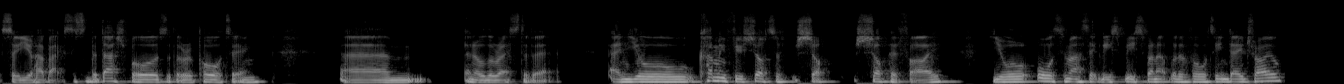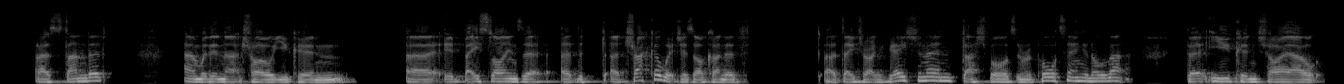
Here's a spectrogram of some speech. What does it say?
So you have access to the dashboards, the reporting, um, and all the rest of it. And you're coming through shop, shop, Shopify, you will automatically be spun up with a 14 day trial as standard. And within that trial, you can, uh, it baselines at, at the a tracker, which is our kind of uh, data aggregation end, dashboards and reporting and all that. But you can try out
